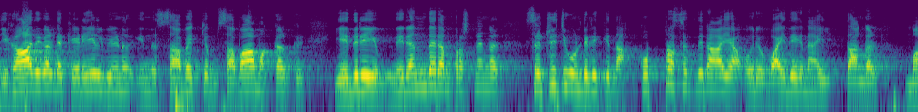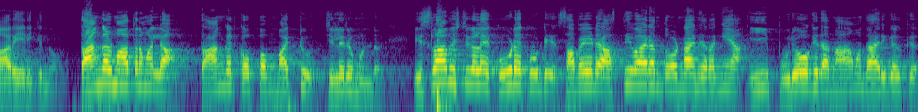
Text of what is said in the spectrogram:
ജിഹാദികളുടെ കെണിയിൽ വീണ് ഇന്ന് സഭയ്ക്കും സഭാമക്കൾക്ക് എതിരെയും നിരന്തരം പ്രശ്നങ്ങൾ സൃഷ്ടിച്ചുകൊണ്ടിരിക്കുന്ന കുപ്രസിദ്ധനായ ഒരു വൈദികനായി താങ്കൾ മാറിയിരിക്കുന്നു. താങ്കൾ മാത്രമല്ല താങ്കൾക്കൊപ്പം മറ്റു ചിലരുമുണ്ട്. ഇസ്ലാമിസ്റ്റുകളെ കൂടെ കൂട്ടി സഭയുടെ അസ്ഥിവാരം തോണ്ടാൻ ഇറങ്ങിയ ഈ പുരോഹിത നാമധാരികൾക്ക്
